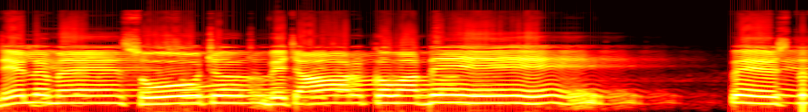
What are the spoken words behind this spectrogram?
ਦਿਲ ਮੈਂ ਸੋਚ ਵਿਚਾਰ ਕਵਾਦੇ। ਭੇਸਤ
